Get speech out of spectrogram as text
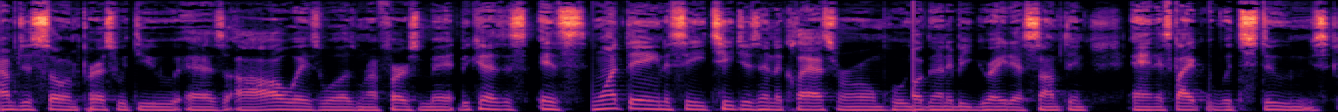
I'm just so impressed with you as I always was when I first met because it's it's one thing to see teachers in the classroom who are going to be great at something, and it's like with students,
